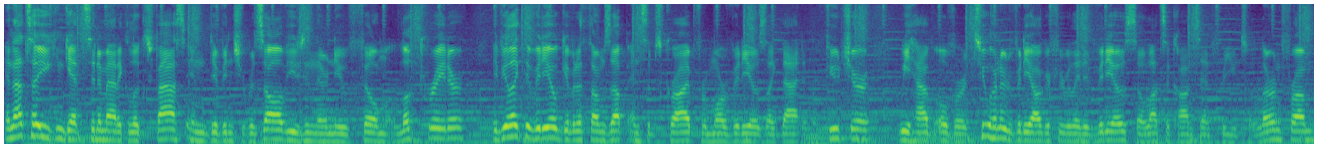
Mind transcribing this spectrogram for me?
And that's how you can get cinematic looks fast in DaVinci Resolve using their new Film Look Creator. If you like the video, give it a thumbs up and subscribe for more videos like that in the future. We have over 200 videography related videos, so lots of content for you to learn from.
